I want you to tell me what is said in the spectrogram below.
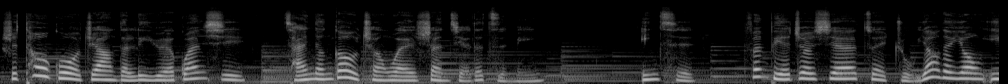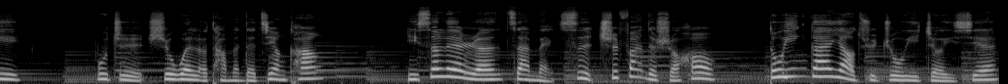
是透过这样的立约关系，才能够成为圣洁的子民。因此，分别这些最主要的用意，不只是为了他们的健康。以色列人在每次吃饭的时候。都应该要去注意这一些，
